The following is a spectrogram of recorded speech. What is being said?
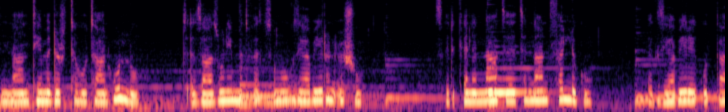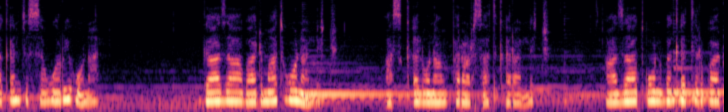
እናንተ የምድር ትሑታን ሁሉ ትእዛዙን የምትፈጽሙ እግዚአብሔርን እሹ፣ ጽድቅንና ትሕትናን ፈልጉ። በእግዚአብሔር የቁጣ ቀን ትሰወሩ ይሆናል። ጋዛ ባድማ ትሆናለች፣ አስቀሎናም ፈራርሳ ትቀራለች። አዛጦን በቀትር ባዶ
